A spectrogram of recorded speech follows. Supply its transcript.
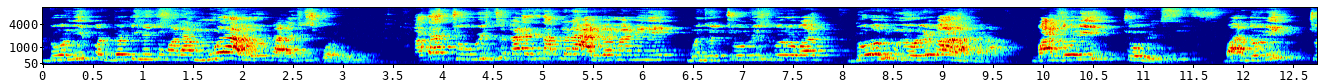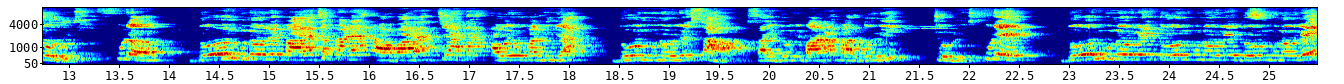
दोन्ही पद्धतीने तुम्हाला मूळ अवयव काढायचे शिकवले. आता चोवीसचं काढायचं तर आपल्याला आडव्या मांडणीने म्हणजे चोवीस बरोबर दोन गुणवले बारा करा. बारदोनी चोवीस. बारदोनी चोवीस. पुढं दोन गुणवले बाराच्या पाड्या बाराचे आता अवयव काढून घ्या. दोन गुणवले सहा. साई दोन्ही बारा बार चोवीस. पुढे दोन गुणवले दोन गुणवले दोन गुणवले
